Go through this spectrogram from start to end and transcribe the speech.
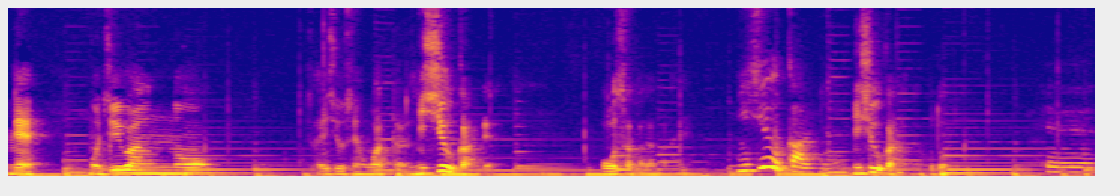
ね。もう G1 の最終戦終わったら2週間で大阪だからね。2週間2週間なんだよほとんへ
